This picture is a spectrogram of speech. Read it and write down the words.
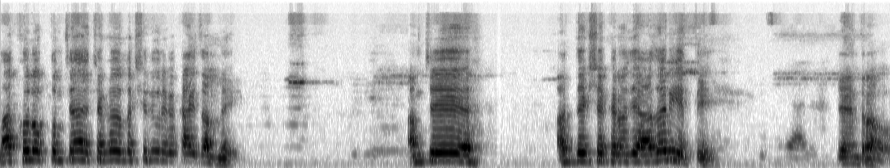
लाखो लोक तुमच्या याच्याकडे लक्ष देऊ नका काय चाललंय. आमचे अध्यक्ष खरं जे आजारी आहेत ते. जयंतराव.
